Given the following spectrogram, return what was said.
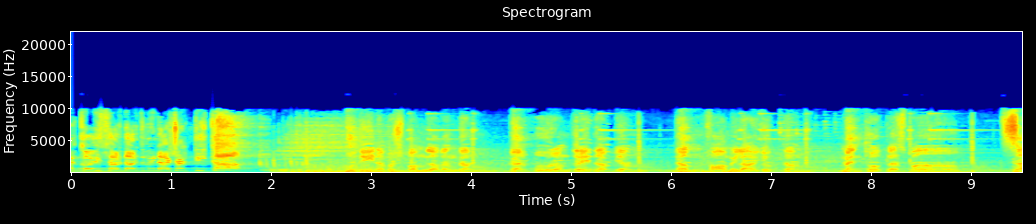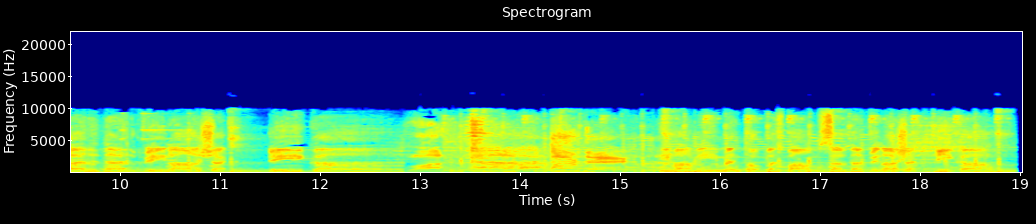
है कोई सरदर्द विनाशक टीका। पुदीन पुष्पम लवंगम कर्पूरम त्रैद्रव्यम गम फॉर्मूला युक्तम मेन्थो प्लस पाम सरदर्द विनाशक टीका। वाह और दे। इमामी मेन्थो प्लस पाम सरदर्द विनाशक टीका।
